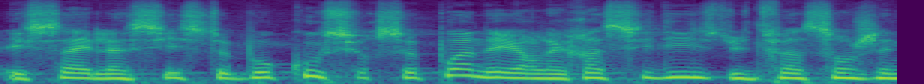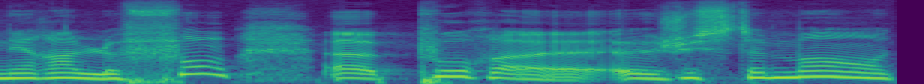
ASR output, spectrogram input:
et ça il insiste beaucoup sur ce point, d'ailleurs les racinistes d'une façon générale le font, pour justement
